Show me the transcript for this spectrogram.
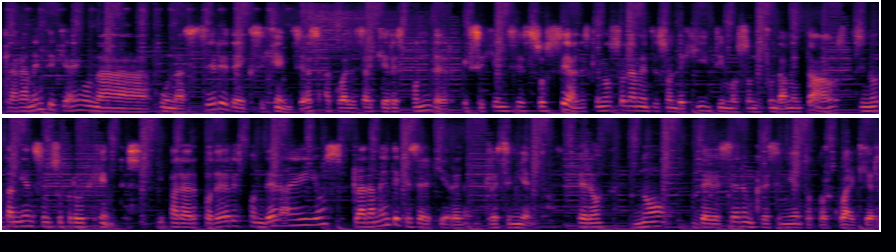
claramente que hay una, una serie de exigencias a cuales hay que responder, exigencias sociales que no solamente son legítimos, son fundamentales, sino también son súper urgentes. Y para poder responder a ellos, claramente que se requiere crecimiento, pero no debe ser un crecimiento por cualquier,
